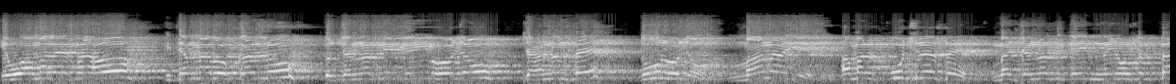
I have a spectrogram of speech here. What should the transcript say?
کہ وہ عمل ایسا ہو کہ جب میں وہ کر لوں تو جنت کے قریب ہو جاؤں جہنم سے دور ہو جاؤں مانا یہ عمل پوچھنے سے میں جنت کے قریب نہیں ہو سکتا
